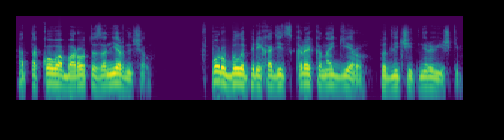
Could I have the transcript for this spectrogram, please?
от такого оборота занервничал. Впору было переходить с крека на геру, подлечить нервишки.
